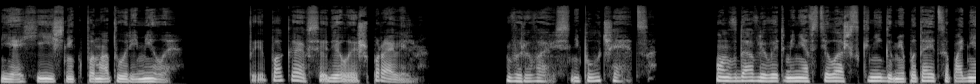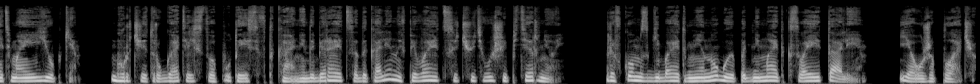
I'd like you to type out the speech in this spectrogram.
Я хищник по натуре, милая. Ты пока все делаешь правильно. Вырываюсь, не получается. Он вдавливает меня в стеллаж с книгами, пытается поднять мои юбки. Бурчит ругательство, путаясь в ткани, добирается до колен и впивается чуть выше пятерней. Рывком сгибает мне ногу и поднимает к своей талии. Я уже плачу.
